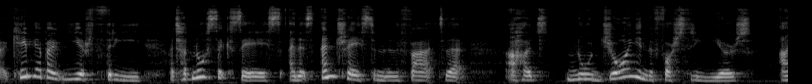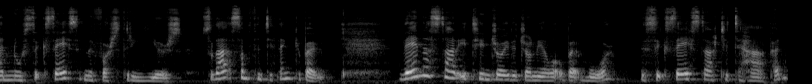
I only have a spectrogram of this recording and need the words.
it came about year three. I'd had no success, and it's interesting in the fact that I had no joy in the first three years, and no success in the first three years. So that's something to think about. Then I started to enjoy the journey a little bit more. The success started to happen.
